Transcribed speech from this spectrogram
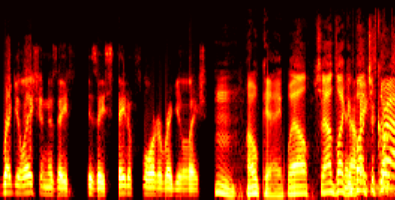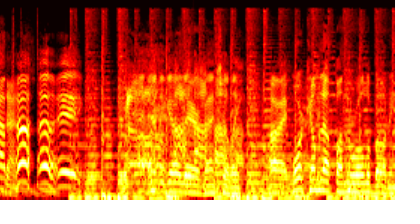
regulation is a is a state of Florida regulation. Hmm. Okay. Well, sounds like Yeah. a bunch Makes of crap. sense. hey. Yeah, had to go there eventually. All right. More coming up on the world of boating.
